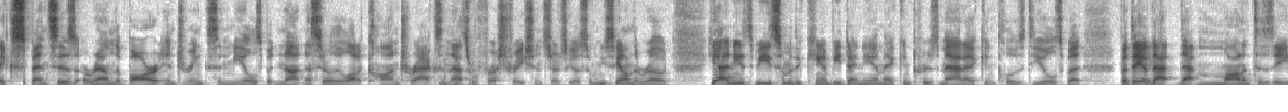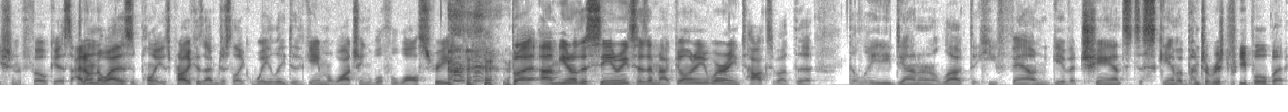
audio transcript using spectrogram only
expenses around the bar and drinks and meals, but not necessarily a lot of contracts, and that's where frustration starts to go. So when you say on the road, yeah, it needs to be someone that can be dynamic and charismatic and close deals, but but they have that that monetization focus. I don't know why this is a point. It's probably because I'm just like way late to the game and watching Wolf of Wall Street. but um, you know, the scene when he says I'm not going anywhere, and he talks about the the lady down on her luck that he found and gave a chance to scam a bunch of rich people. But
